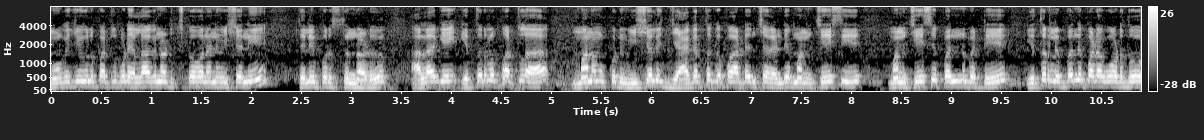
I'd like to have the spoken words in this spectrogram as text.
మూగజీవుల పట్ల కూడా ఎలాగ నడుచుకోవాలనే విషయాన్ని తెలియపరుస్తున్నాడు. అలాగే ఇతరుల పట్ల మనం కొన్ని విషయాలు జాగ్రత్తగా పాటించాలంటే మనం చేసి మనం చేసే పనిని బట్టి ఇతరులు ఇబ్బంది పడకూడదు.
